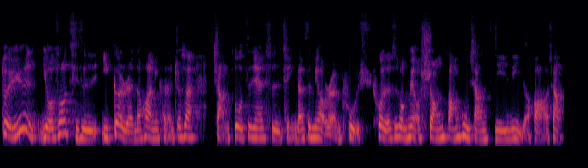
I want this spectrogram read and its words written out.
对，因为有时候其实一个人的话，你可能就算想做这件事情，但是没有人 push，或者是说没有双方互相激励的话，好像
